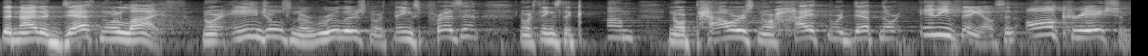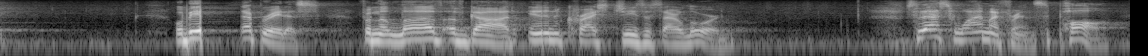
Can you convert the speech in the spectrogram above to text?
that neither death nor life, nor angels, nor rulers, nor things present, nor things to come, nor powers, nor height, nor depth, nor anything else in all creation will be separate us from the love of God in Christ Jesus our Lord. So that's why, my friends, Paul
